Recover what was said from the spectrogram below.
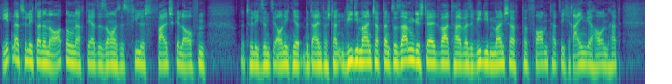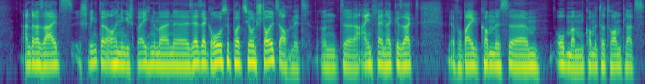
geht natürlich dann in Ordnung nach der Saison. Es ist vieles falsch gelaufen. Natürlich sind sie auch nicht mit einverstanden, wie die Mannschaft dann zusammengestellt war, teilweise wie die Mannschaft performt hat, sich reingehauen hat. Andererseits schwingt dann auch in den Gesprächen immer eine sehr, sehr große Portion Stolz auch mit. Und äh, ein Fan hat gesagt, der vorbeigekommen ist, ähm, oben am Kommentatorenplatz,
